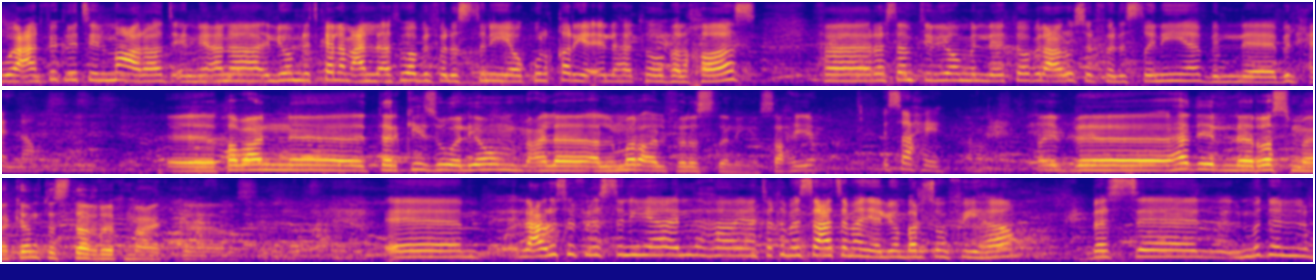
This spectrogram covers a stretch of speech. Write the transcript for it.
وعن فكرة المعرض إني أنا اليوم نتكلم عن الأثواب الفلسطينية وكل قرية لها ثوبها الخاص فرسمت اليوم ثوب العروس الفلسطينية بال- بالحنة. آه، طبعا آه، التركيز هو اليوم على المرأة الفلسطينية صحيح؟ صحيح. طيب آه، هذه الرسمة كم تستغرق معك؟ العروس الفلسطينية لها يعني تقريبا الساعة 8 اليوم برسم فيها. بس المدن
